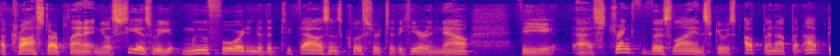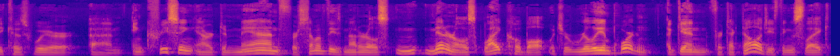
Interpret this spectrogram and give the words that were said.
across our planet. And you'll see as we move forward into the 2000s, closer to the here and now, the uh, strength of those lines goes up and up and up because we're um, increasing our demand for some of these minerals, m- minerals like cobalt, which are really important, again, for technology, things like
